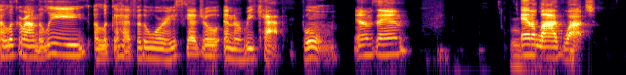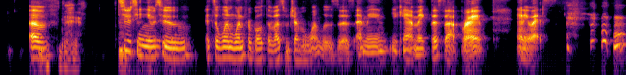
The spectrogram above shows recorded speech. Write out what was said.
A look around the league, a look ahead for the Warriors schedule, and a recap. Boom. You know what I'm saying? Boom. And a live watch of two teams who it's a win-win for both of us, whichever one loses. I mean, you can't make this up, right? Anyways.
